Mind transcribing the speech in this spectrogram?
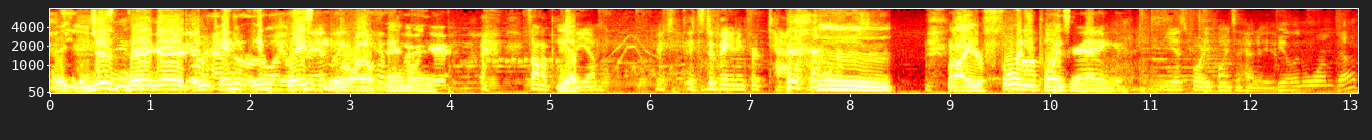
burger. Just burger in in, the in royal place of the family, royal family. burger. It's on a podium. It's, it's debating for tax. Mm, Oh, you're 40 Oh, points ahead of me. He is 40 points ahead of you. Feeling warmed up?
